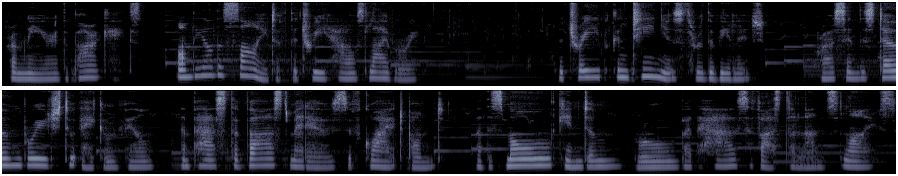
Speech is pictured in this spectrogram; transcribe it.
from near the park gates on the other side of the treehouse library. The trip continues through the village, crossing the stone bridge to Aconfield and past the vast meadows of Quiet Pond where the small kingdom ruled by the House of Asterlance lies.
